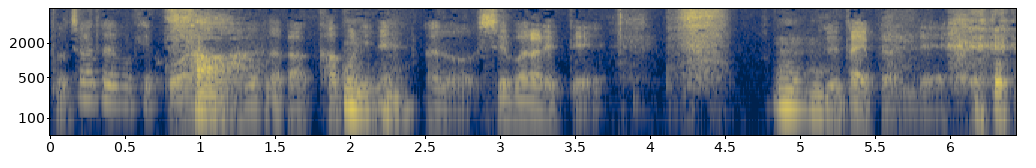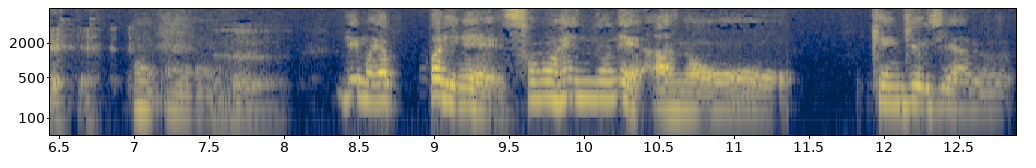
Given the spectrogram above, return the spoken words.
どちらかというと結構あさの、あ。僕なんか過去にね、あの、縛られてうタイプなんで、うんうん うん。でもやっぱりね、その辺のね、あのー研究者ある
